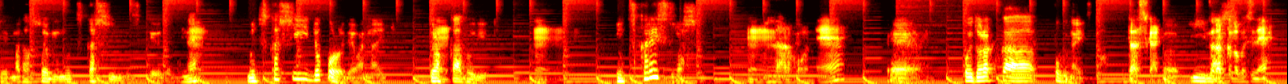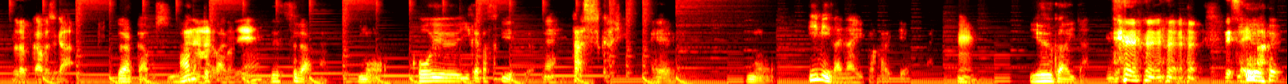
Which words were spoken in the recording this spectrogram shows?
てまたそれも難しいんですけれどもね。難しいどころではない。ドラッカー風に言うと。うん見つかりすらしい。うん、なるほどね。えー、これドラッカーっぽくないですか？確かに。うん言いドラッカー節ね。ドラッカー節が。ドラッカー節。なんとかなるほどねですら、もう、こういう言い方好きですよね。確かえー、もう、意味がないと書いてる。うん。有害だ。に。で、セーバーです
